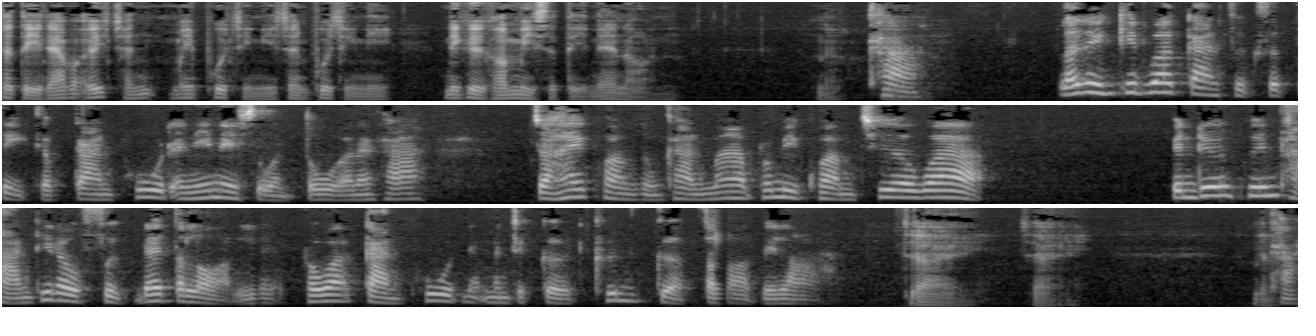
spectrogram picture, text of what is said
สติได้ว่าเอ้ยฉันไม่พูดสิ่งนี้ฉันพูดสิ่งนี้ นี่คือเขามีสติแน่นอนนะค่ะ แล้วดิงคิดว่าการฝึกสติกับการพูดอันนี้ในส่วนตัวนะคะ จะให้ความสำคัญมาก เพราะมีความเชื่อว่า เป็นเรื่องพื้นฐานที่เราฝึกได้ตลอดเลย เพราะว่าการพูดเนี่ยมันจะเกิดขึ้นเกือบตลอดเวลาใช่ใช่ค่ะ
